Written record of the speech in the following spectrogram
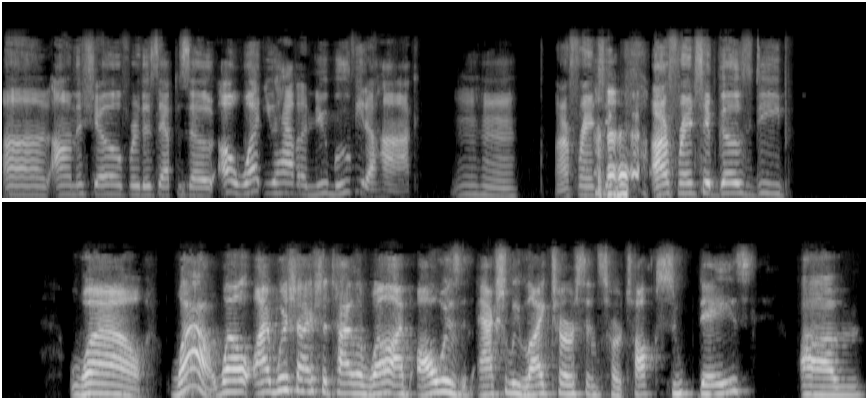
uh, on the show for this episode. Oh what? You have a new movie to hawk mm-hmm. Our friendship our friendship goes deep. Wow wow well i wish aisha tyler well i've always actually liked her since her talk soup days um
